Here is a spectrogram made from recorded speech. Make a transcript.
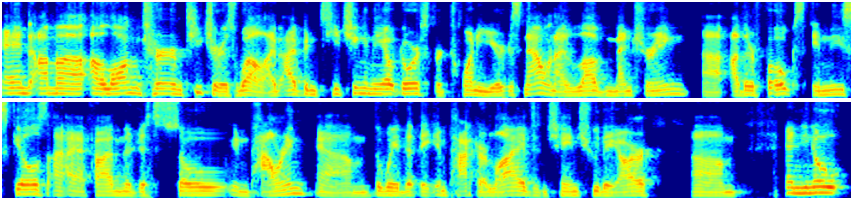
and I'm a, a long-term teacher as well. I've, I've, been teaching in the outdoors for 20 years now, and I love mentoring uh, other folks in these skills. I, I, find they're just so empowering, um, the way that they impact our lives and change who they are. Um, and you know,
